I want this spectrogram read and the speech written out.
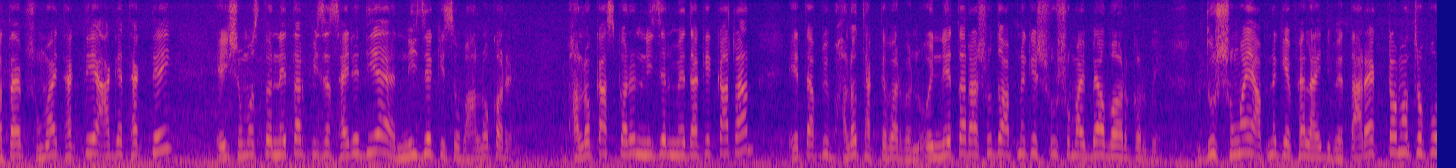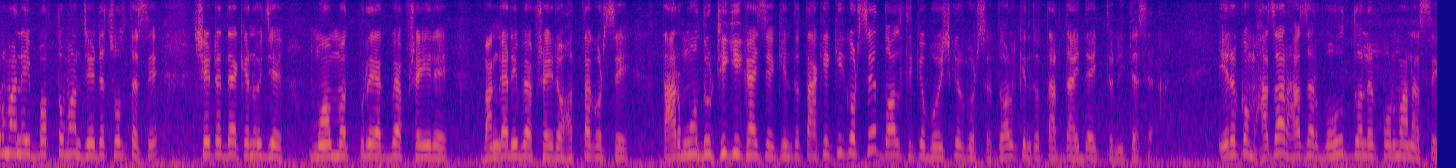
অতএব সময় থাকতে, আগে থাকতেই এই সমস্ত নেতার পিছে সাইডে দিয়ে নিজে কিছু ভালো করেন। ভালো কাজ করেন, নিজের মেধাকে কাটান, এতে আপনি ভালো থাকতে পারবেন। ওই নেতারা শুধু আপনাকে সুসময় ব্যবহার করবে, দুঃসময় আপনাকে ফেলাই দিবে। তার একটা মাত্র প্রমাণ এই বর্তমান যেটা চলতেছে, সেটা দেখেন ওই যে মোহাম্মদপুরে এক ব্যবসায়ীরে বাঙ্গারি ব্যবসায়ীরা হত্যা করছে। তার মধু ঠিকই খাইছে, কিন্তু তাকে কি করছে? দল থেকে বহিষ্কার করছে। দল কিন্তু তার দায় দায়িত্ব নিতেছে না। এরকম হাজার হাজার বহুত দলের প্রমাণ আছে।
